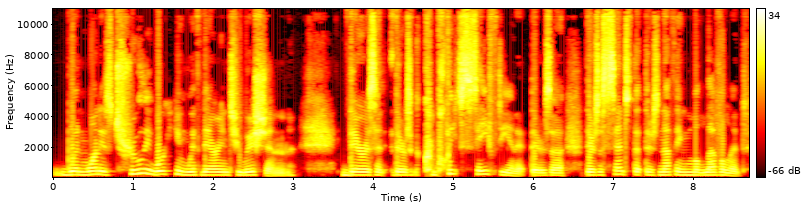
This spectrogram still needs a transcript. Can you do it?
when one is truly working with their intuition, there is a there's a complete safety in it. There's a there's a sense that there's nothing malevolent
